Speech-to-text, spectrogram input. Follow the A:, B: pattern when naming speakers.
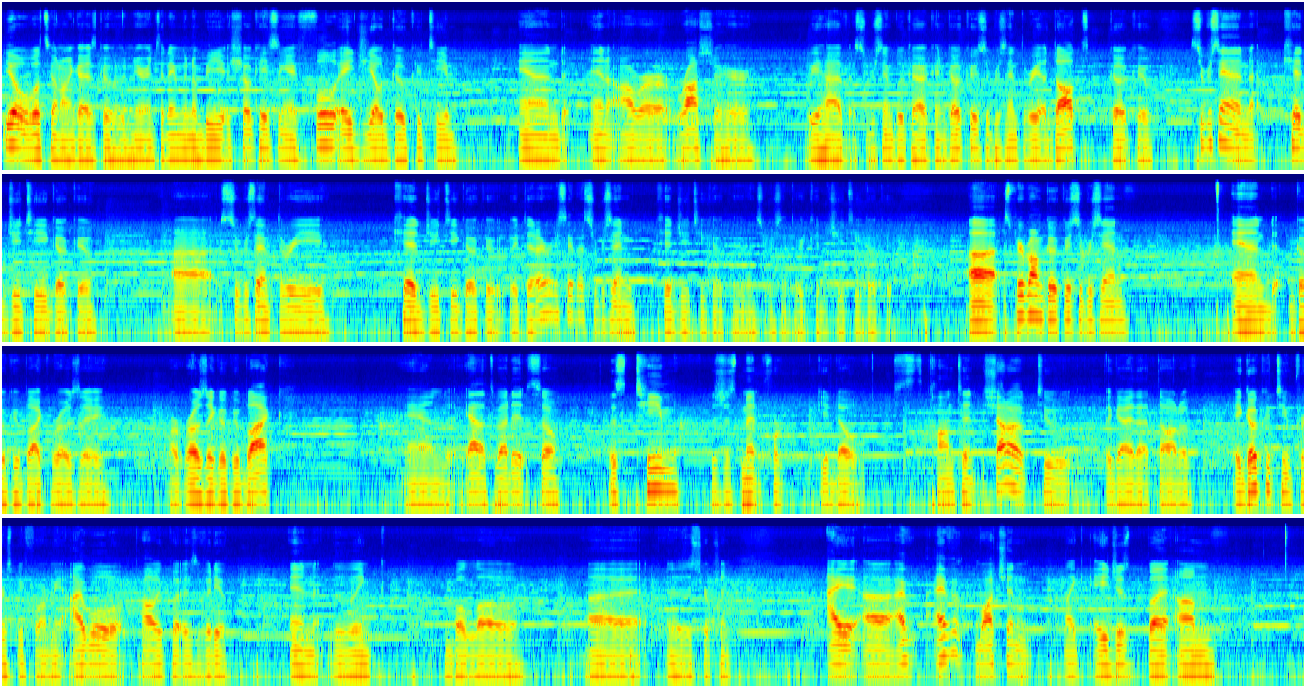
A: Yo, what's going on guys, Goku here, and today I'm going to be showcasing a full AGL Goku team, and in our roster here, we have Super Saiyan Blue Kaioken Goku, Super Saiyan 3 Adult Goku, Super Saiyan Kid GT Goku, uh, Super Saiyan 3 Kid GT Goku, wait, did I already say that? Super Saiyan Kid GT Goku, and Super Saiyan 3 Kid GT Goku, uh, Spirit Bomb Goku Super Saiyan, and Goku Black Rose, or Rose Goku Black, and yeah that's about it. So this team is just meant for you know content. Shout out to the guy that thought of a goku team first before me. I will probably put his video in the link below uh in the description. I uh I've, i haven't watched in like ages but um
